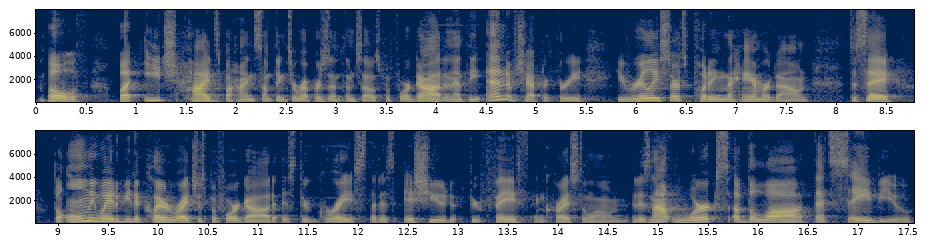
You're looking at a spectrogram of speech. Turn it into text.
both, but each hides behind something to represent themselves before God. And at the end of chapter 3, he really starts putting the hammer down to say, the only way to be declared righteous before God is through grace that is issued through faith in Christ alone. It is not works of the law that save you,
